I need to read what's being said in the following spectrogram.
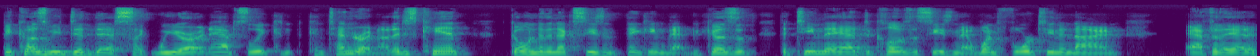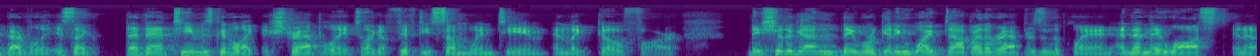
because we did this, like we are an absolute con- contender right now. They just can't go into the next season thinking that because the team they had to close the season that went 14 and 9 after they added Beverley is like that that team is going to like extrapolate to like a 50 some win team and like go far. They should have gotten they were getting wiped out by the Raptors in the play-in and then they lost in a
